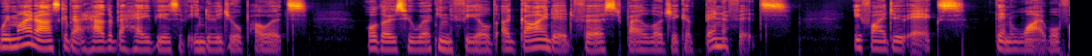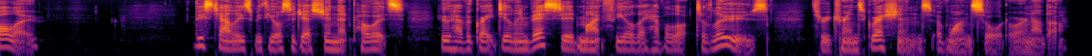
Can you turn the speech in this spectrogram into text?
we might ask about how the behaviours of individual poets or those who work in the field are guided first by a logic of benefits. If I do X, then Y will follow. This tallies with your suggestion that poets who have a great deal invested might feel they have a lot to lose through transgressions of one sort or another.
